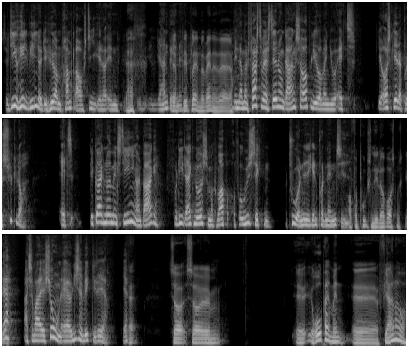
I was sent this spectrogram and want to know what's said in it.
Så de er jo helt vilde, når de hører om fremdragsti eller en, Ja. en, en jernbane. ja, det er planen med vandet der, ja. Men når man først har været afsted nogle gange, så oplever man jo, at det også gælder på cykler, at det gør ikke noget med en stigning og en bakke, fordi der er ikke noget, som at komme op og få udsigten og turen ned igen på den anden side. Og få pulsen lidt op også måske. Ja, altså variation er jo lige så vigtigt der. Ja. Ja. Så, så øhm, øh, Europa, men øh, fjerner,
